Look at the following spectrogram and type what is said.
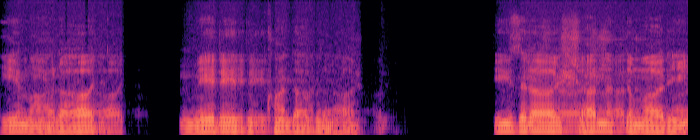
हे ਮਹਾਰਾਜ, ਮੇਰੇ ਦੁੱਖਾਂ ਦਾ ਵਿਨਾਸ਼ ਤੀਸਰਾ ਸ਼ਰਨ ਤੁਮਾਰੀ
